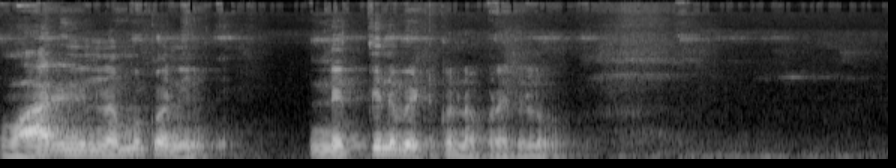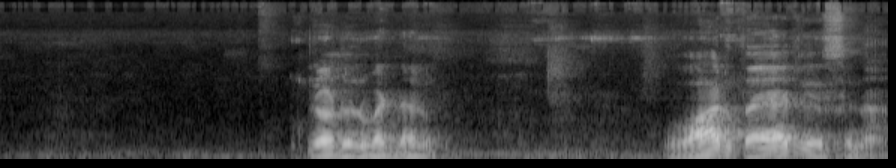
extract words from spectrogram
వారిని నమ్ముకొని నెత్తిన పెట్టుకున్న ప్రజలు రోడ్డున పడ్డారు. వారు తయారు చేసిన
